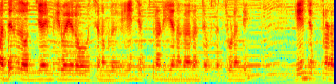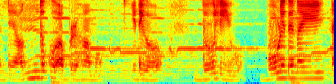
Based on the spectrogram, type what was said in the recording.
పద్దెనిమిదవ అధ్యాయం ఇరవై ఇరవై వచనంలో ఏం చెప్తున్నాడు ఈయన గారు అంటే ఒకసారి చూడండి. ఏం చెప్తున్నాడంటే అందుకు అబ్రహాము ఇదిగో ధూళియు బూడిదనైన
